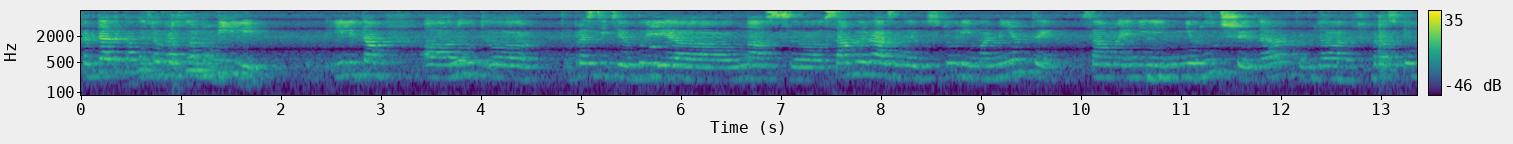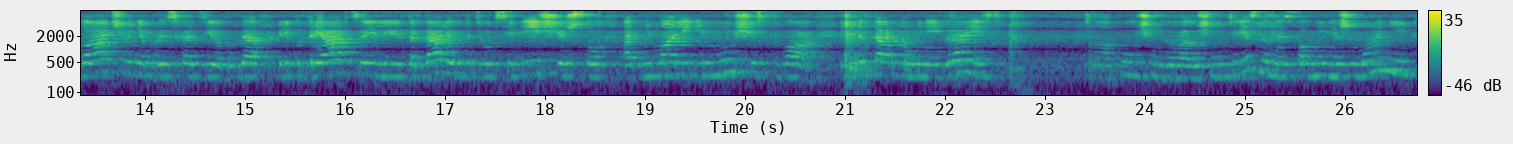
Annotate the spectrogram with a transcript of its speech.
Когда-то кого-то в роду убили. Или там, а, ну вот, э, простите, были э, у нас э, самые разные в истории моменты, самые не, не лучшие, да, когда раскулачивание происходило, когда репатриация или так далее, вот эти вот все вещи, что отнимали имущество. Элементарно у меня игра есть коучинговая, очень интересная на исполнение желаний.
